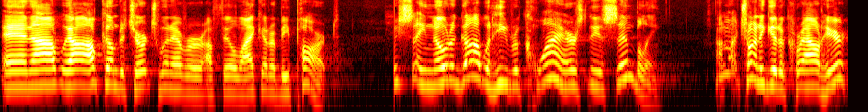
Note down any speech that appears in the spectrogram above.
and I'll, I'll come to church whenever I feel like it or be part. We say no to God when He requires the assembling. I'm not trying to get a crowd here.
